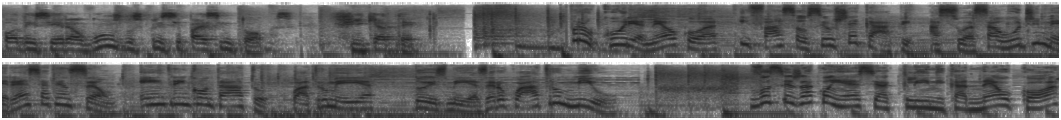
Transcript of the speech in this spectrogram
podem ser alguns dos principais sintomas. Fique atento. Procure a Nelcor e faça o seu check-up. A sua saúde merece atenção. Entre em contato 46 2604 mil. Você já conhece a clínica Neocor?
